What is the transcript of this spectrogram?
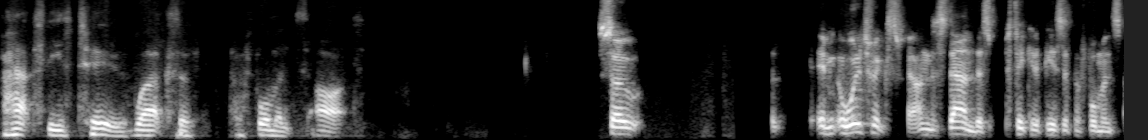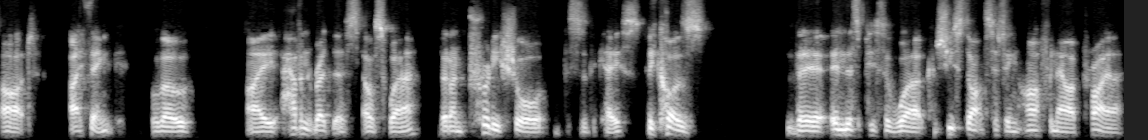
perhaps these two works of performance art? So, in order to understand this particular piece of performance art, I think, although I haven't read this elsewhere, but I'm pretty sure this is the case because the, in this piece of work, she starts sitting half an hour prior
